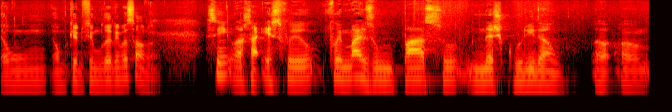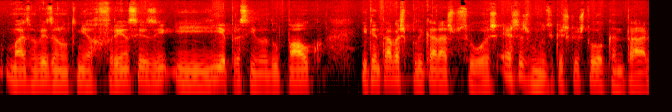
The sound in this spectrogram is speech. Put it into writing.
a um, a um pequeno filme de animação, não é? Sim, lá está. Esse foi, foi mais um passo na escuridão. Ah, ah, mais uma vez eu não tinha referências e, e ia para cima do palco e tentava explicar às pessoas estas músicas que eu estou a cantar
